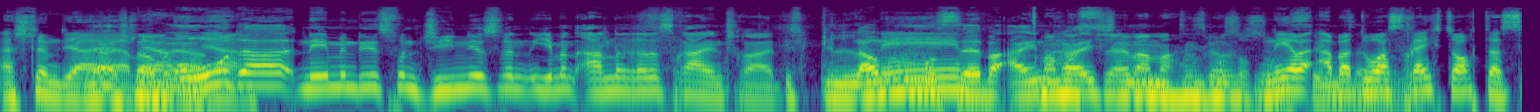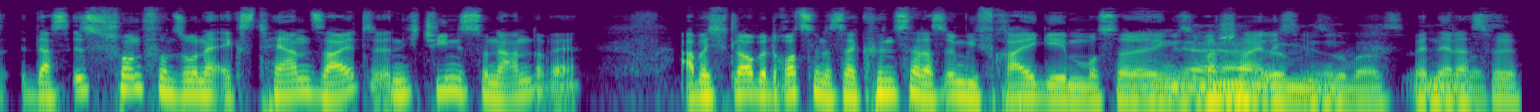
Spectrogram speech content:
Ah, stimmt, ja, Ja, ja. glaube, ja, ja. Oder nehmen die es von Genius, wenn jemand anderes reinschreibt. Ich glaube, man Nee. muss selber einreichen. Man muss selber machen, das muss auch so Nee, aber, aber du sein. hast recht doch, das, das ist schon von so einer externen Seite, nicht Genius, so eine andere. Aber ich glaube trotzdem, dass der Künstler das irgendwie freigeben muss oder irgendwie so Ja, wahrscheinlich. irgendwie irgendwie, sowas, wenn irgendwie er das will.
